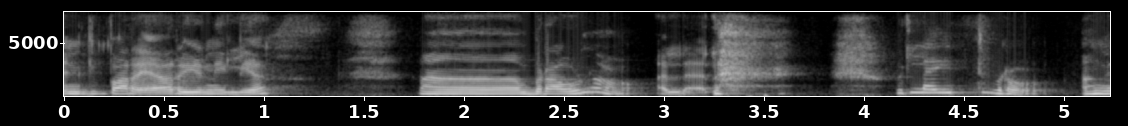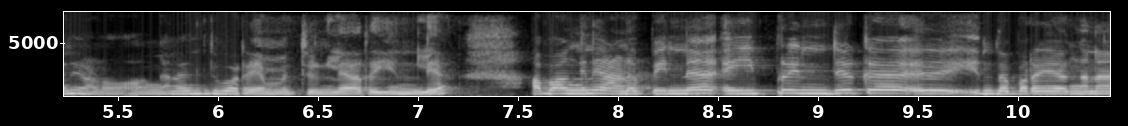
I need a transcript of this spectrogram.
എനിക്ക് പറയാൻ അറിയണില്ല. ബ്രൗൺ ആണോ? അല്ല അല്ല. ഒരു ലൈറ്റ് ബ്രൗൺ അങ്ങനെയാണോ? അങ്ങനെ എനിക്ക് പറയാൻ പറ്റുന്നില്ല അറിയുന്നില്ല. അപ്പോൾ അങ്ങനെയാണ്. പിന്നെ ഈ പ്രിന്റ് ഒക്കെ ഏഹ്, എന്താ പറയുക അങ്ങനെ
